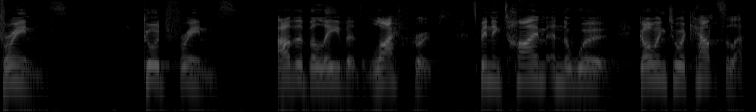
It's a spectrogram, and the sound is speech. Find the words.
Friends, good friends, other believers, life groups, spending time in the Word, going to a counselor,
